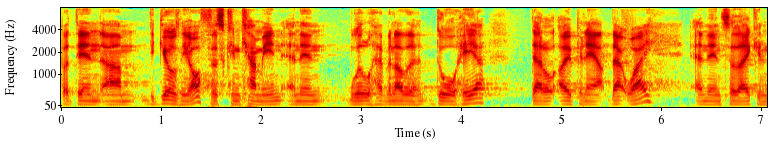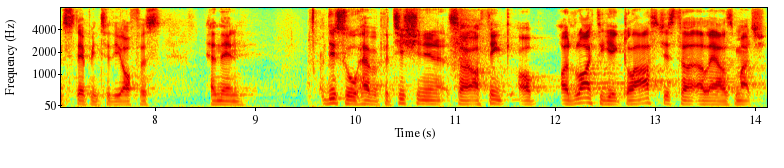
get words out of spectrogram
But then um, the girls in the office can come in and then we'll have another door here that'll open out that way. And then so they can step into the office and then this will have a partition in it, so I think i would like to get glass just to allow as much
